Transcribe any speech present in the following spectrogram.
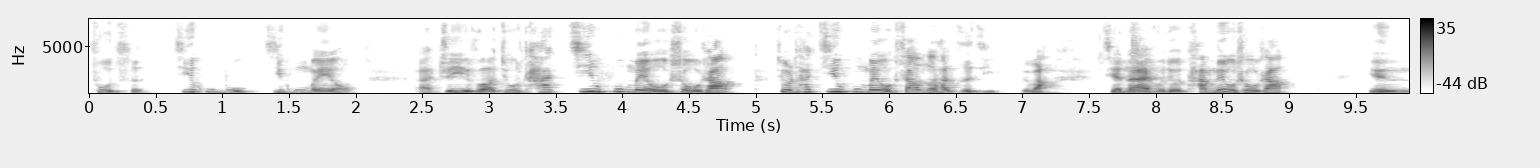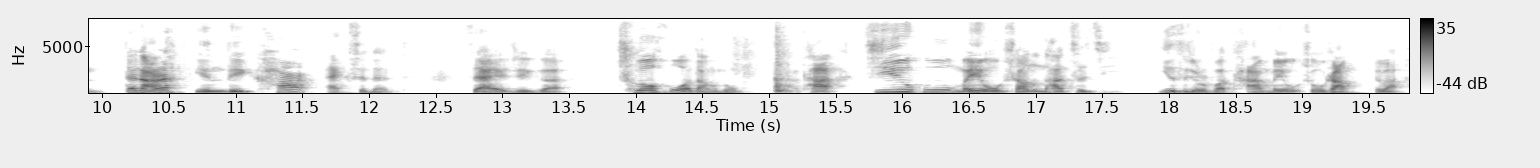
副词几乎不，几乎没有。啊，直译说就是他几乎没有受伤，就是他几乎没有伤到他自己，对吧？简单来说，就是他没有受伤。In 在哪儿呢？In the car accident，在这个。车祸当中啊，他几乎没有伤到他自己，意思就是说他没有受伤，对吧？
